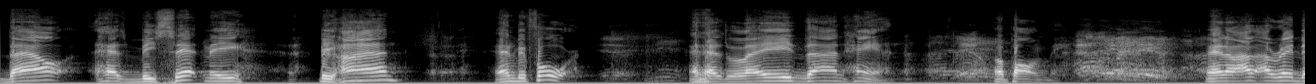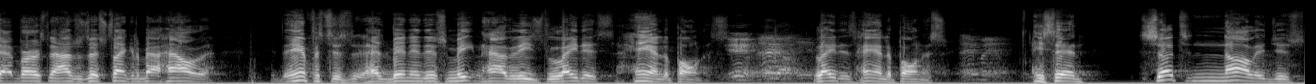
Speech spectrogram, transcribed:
Thou hast beset me behind and before, and hast laid thine hand upon me. And I, I read that verse and I was just thinking about how the emphasis has been in this meeting how he's laid his hand upon us. Yeah. Laid his hand upon us. Amen. He said, Such knowledge is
